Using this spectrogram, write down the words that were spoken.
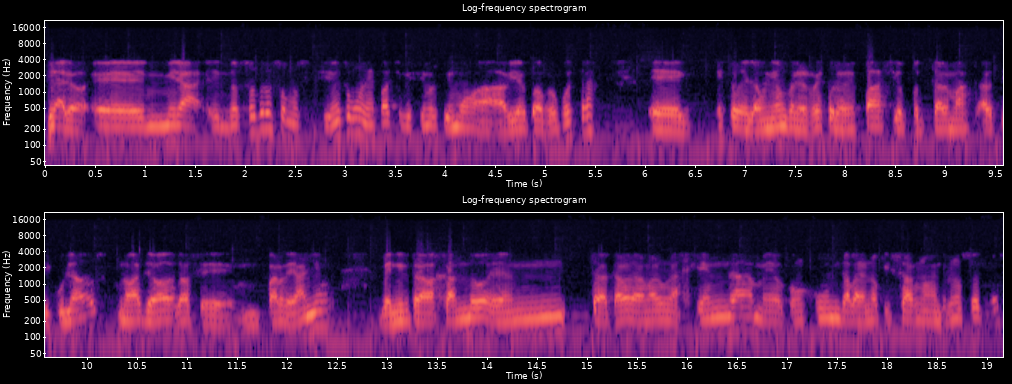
Claro, eh, mira, eh, nosotros somos, si bien somos un espacio que siempre estuvimos abierto a propuestas, eh, esto de la unión con el resto de los espacios, por estar más articulados, nos ha llevado hace un par de años venir trabajando en tratar de armar una agenda medio conjunta para no pisarnos entre nosotros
